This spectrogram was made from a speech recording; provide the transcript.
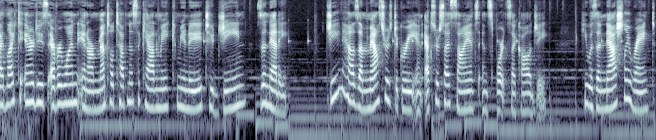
I'd like to introduce everyone in our Mental Toughness Academy community to Gene Zanetti. Gene has a master's degree in exercise science and sports psychology. He was a nationally ranked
